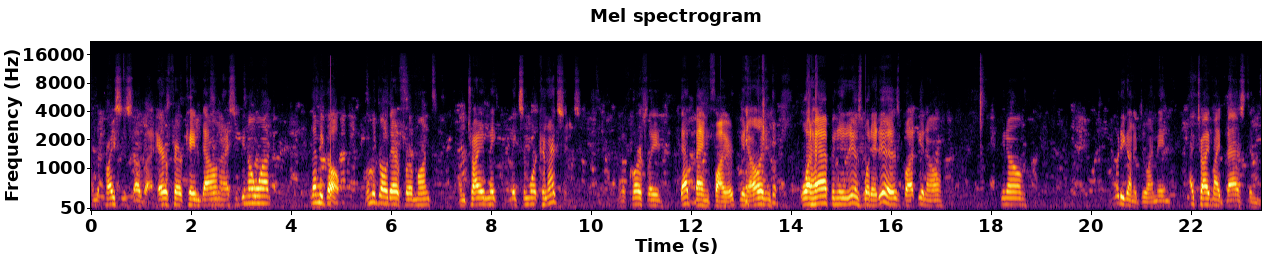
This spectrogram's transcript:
and the prices of uh, airfare came down. And I said, you know what? Let me go. Let me go there for a month and try and make make some more connections. Of course, they that bang fired, you know. And what happened? It is what it is. But you know, you know, what are you gonna do? I mean, I tried my best and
